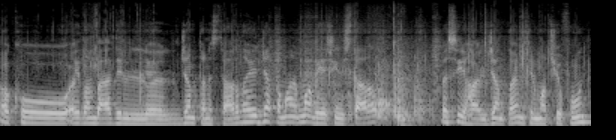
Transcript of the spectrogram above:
اكو أيضا بعد الجنطة نستعرضها. هي الجنطة ما, ما شيء يستعرض بس هي هاي الجنطة مثل ما تشوفون.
